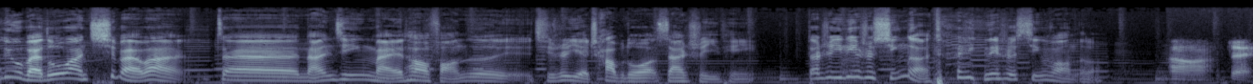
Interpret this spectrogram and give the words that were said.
六百多万、七百万在南京买一套房子，其实也差不多三室一厅，但是一定是新的，但是一定是新房子了。啊、对，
